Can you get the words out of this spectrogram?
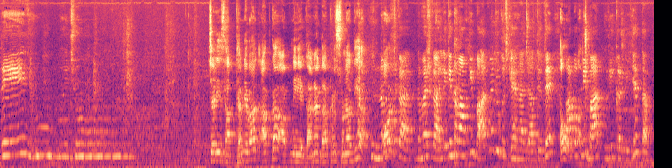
रे झूम झूम चलिए साहब धन्यवाद। आपका आपने ये गाना गाकर सुना दिया। नमस्कार और... नमस्कार। लेकिन हम आपकी बात में भी कुछ कहना चाहते थे। ओ, आप अपनी अच्छा। बात पूरी कर लीजिए तब।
